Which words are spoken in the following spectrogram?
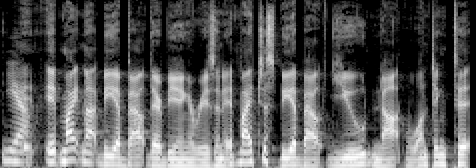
Yeah. it, it might not be about there being a reason. It might just be about you not wanting to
